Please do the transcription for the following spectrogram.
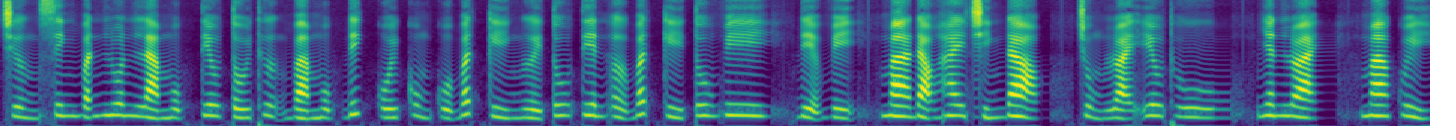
trường sinh vẫn luôn là mục tiêu tối thượng và mục đích cuối cùng của bất kỳ người tu tiên ở bất kỳ tu vi, địa vị, ma đạo hay chính đạo, chủng loại yêu thù, nhân loại, ma quỷ.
